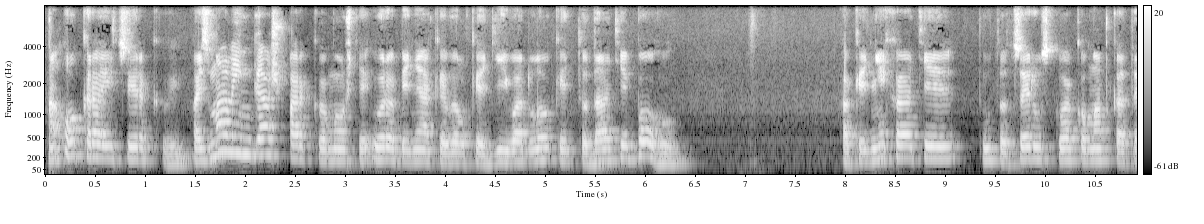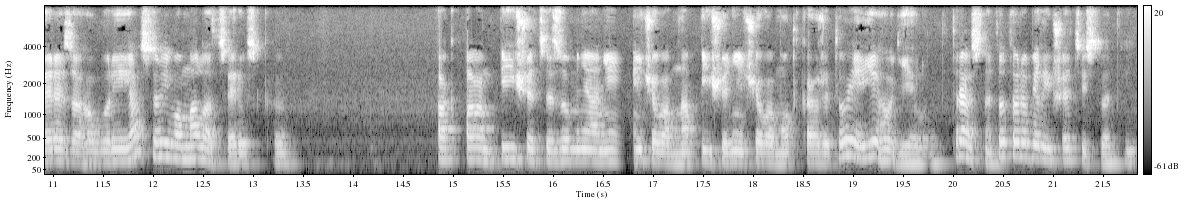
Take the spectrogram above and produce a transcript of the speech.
na okraji cirkvi. Aj s malým gašparkom môžete urobiť nejaké veľké divadlo, keď to dáte Bohu. A keď necháte túto cerusku, ako matka Teresa hovorí, ja som iba malá ceruska. Ak pán píše cez mňa, niečo vám napíše, niečo vám odkáže, to je jeho dielo. Trásne, toto robili všetci svetí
